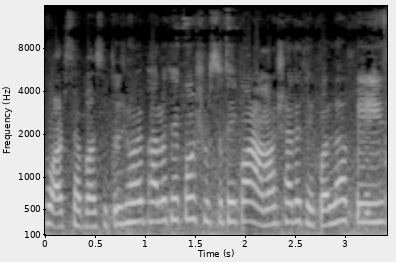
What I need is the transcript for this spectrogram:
হোয়াটসঅ্যাপ আছে। তো সবাই ভালো থেকো, সুস্থ থেকো, আর আমার সাথে থেকো। আল্লাহ হাফিজ।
